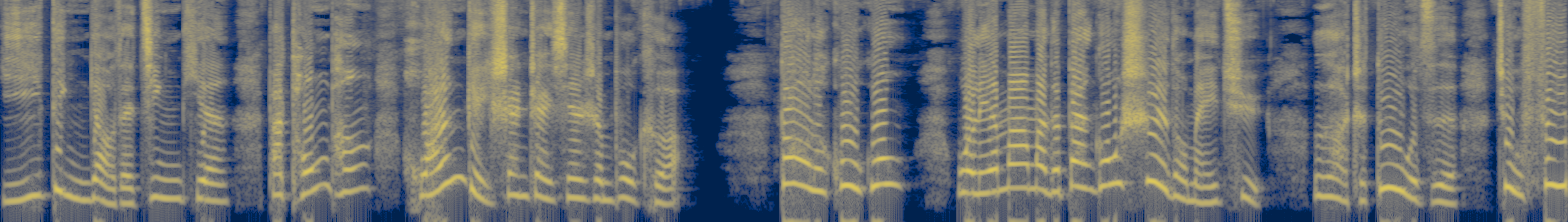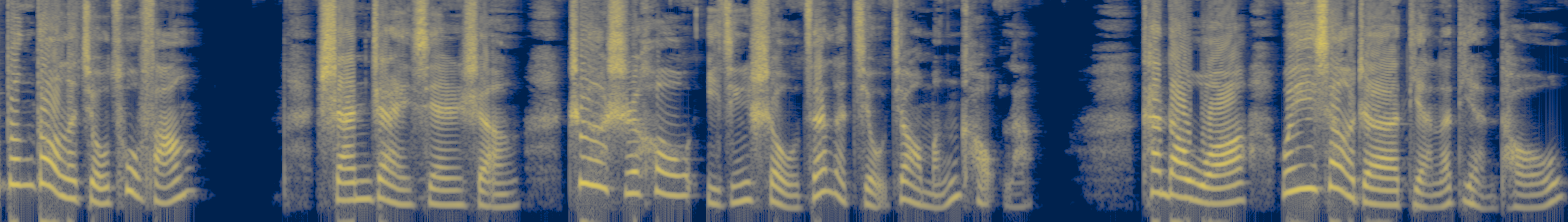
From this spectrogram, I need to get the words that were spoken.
一定要在今天把铜盆还给山寨先生不可。到了故宫，我连妈妈的办公室都没去，饿着肚子就飞奔到了酒醋房。山寨先生这时候已经守在了酒窖门口了，看到我，微笑着点了点头：“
